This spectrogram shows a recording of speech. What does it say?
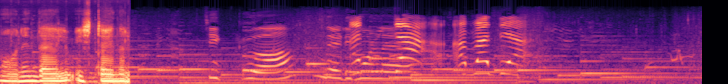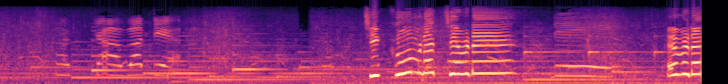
മോൻ എന്തായാലും ഇഷ്ടമായി നല്ല ചിക്കു എവിടെ? എവിടെ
